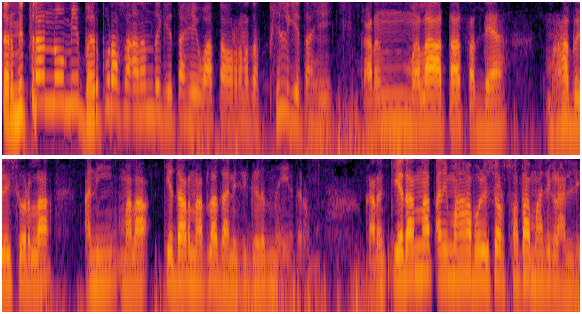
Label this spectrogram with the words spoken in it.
तर मित्रांनो मी भरपूर असा आनंद घेत आहे वातावरणाचा फील घेत आहे. कारण मला आता सध्या महाबळेश्वरला आणि मला केदारनाथला जाण्याची गरज नाही मित्रांनो. कारण केदारनाथ आणि महाबळेश्वर स्वतः माझ्याकडे आले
